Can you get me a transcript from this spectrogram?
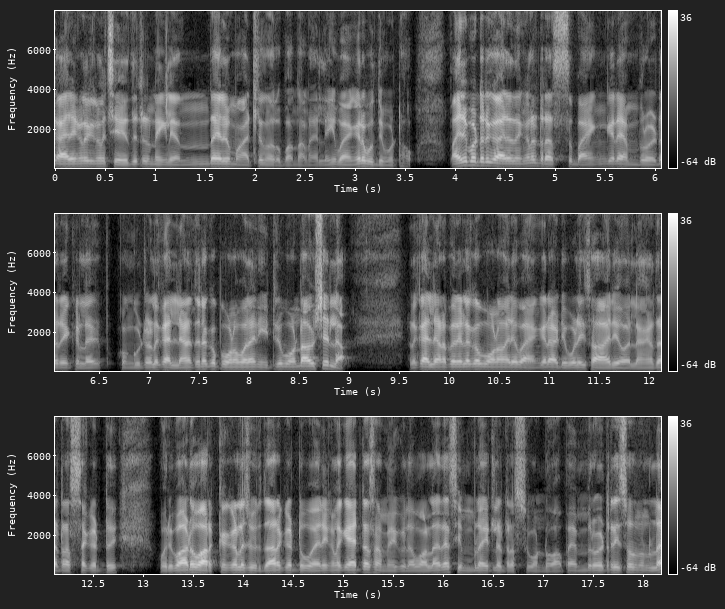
കാര്യങ്ങൾ നിങ്ങൾ ചെയ്തിട്ടുണ്ടെങ്കിൽ എന്തായാലും മാറ്റം നിർബന്ധമാണ്. അല്ലെങ്കിൽ ഭയങ്കര ബുദ്ധിമുട്ടാവും. അപ്പം കാര്യം നിങ്ങൾ ഡ്രസ്സ് ഭയങ്കര എംബ്രോയിഡറി ഒക്കെ ഉള്ള പെൺകുട്ടികൾ കല്യാണത്തിനൊക്കെ പോകണ പോലെ നീറ്റിൽ പോകേണ്ട ആവശ്യമില്ല. നിങ്ങൾ കല്യാണ പേരിലൊക്കെ പോകണവർ ഭയങ്കര അടിപൊളി സാരിയോ അല്ലെങ്കിൽ അങ്ങനത്തെ ഡ്രസ്സൊക്കെ ഇട്ട് ഒരുപാട് വർക്കൊക്കെ ഉള്ള ചുരിദാറൊക്കെ ഇട്ട് പോയാൽ നിങ്ങൾ കയറ്റാൻ സമയക്കില്ല വളരെ സിമ്പിളായിട്ടുള്ള ഡ്രസ്സ് കൊണ്ടുപോകും അപ്പോൾ എംബ്രോയിഡറീസ് ഒന്നുള്ള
